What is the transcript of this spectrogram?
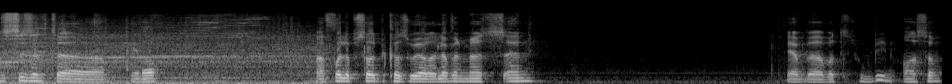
this isn't, uh, you know, a full episode because we are 11 minutes in. Yeah, but it would be awesome.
